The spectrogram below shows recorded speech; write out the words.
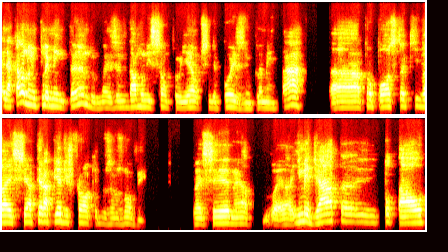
ele acaba não implementando, mas ele dá munição para o Yeltsin depois implementar a proposta que vai ser a terapia de choque dos anos 90. Vai ser né, imediata e total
